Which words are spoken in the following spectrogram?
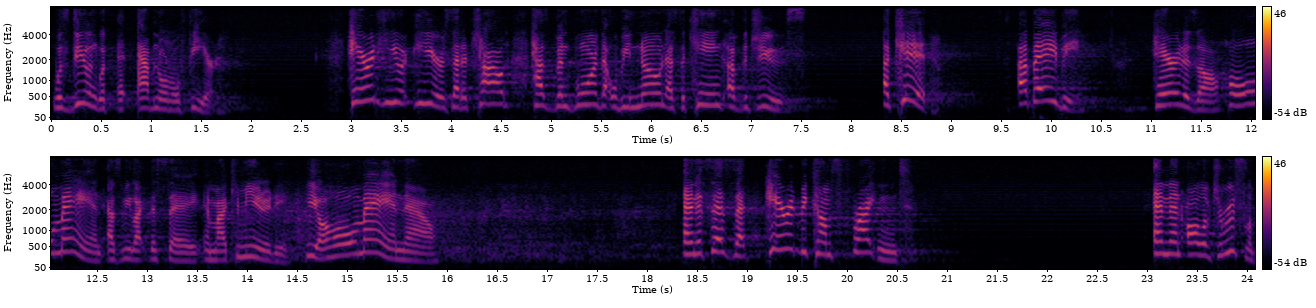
was dealing with abnormal fear. Herod hears that a child has been born that will be known as the king of the Jews. A kid, a baby, Herod is a whole man, as we like to say in my community. He a whole man now. And it says that Herod becomes frightened. And then all of Jerusalem,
